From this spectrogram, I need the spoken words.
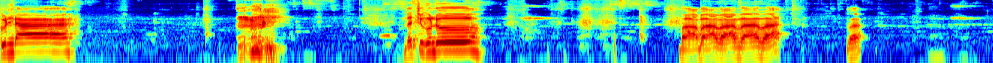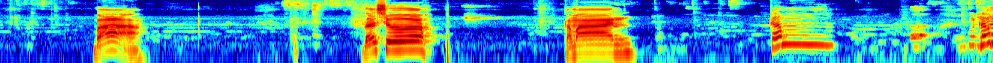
ಗುಂಡ ದಚ್ಚು ಗುಂಡು ಬಾ ಬಾ ಬಾ ಬಾ ಬಾ ಬಾ Đã chưa? Come on. Come. Come.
